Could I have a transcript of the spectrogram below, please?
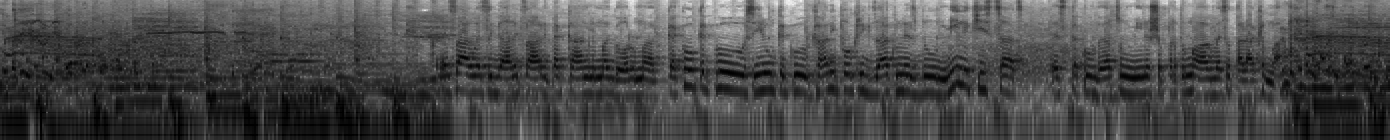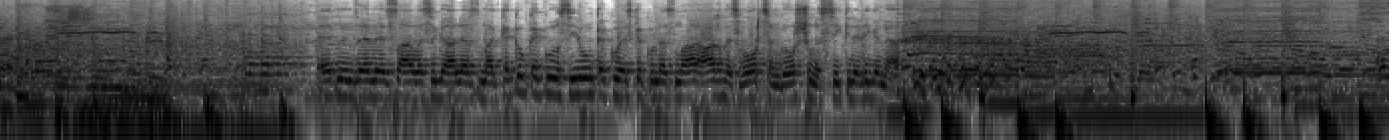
Ես ալսը գալի ծառի տակ կանգնում եմ գորմա կկու կկու սիրուն կկու քանի փոքրիկ ձակ ունես դու մինը քիզ ցած ես կկու վերցում մինը շպրտում աղմեսը տարակում Էդն ձև ես աղմեսը գալի ասում եմ կկու կկու սիրուն կկու ես կկուն ասում աղմես ворցն գորշունը սիկրելի գնա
